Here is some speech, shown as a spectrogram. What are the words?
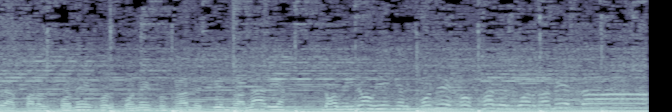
para el conejo, el conejo se va metiendo al área, dominó bien el conejo, sale el guardameta.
